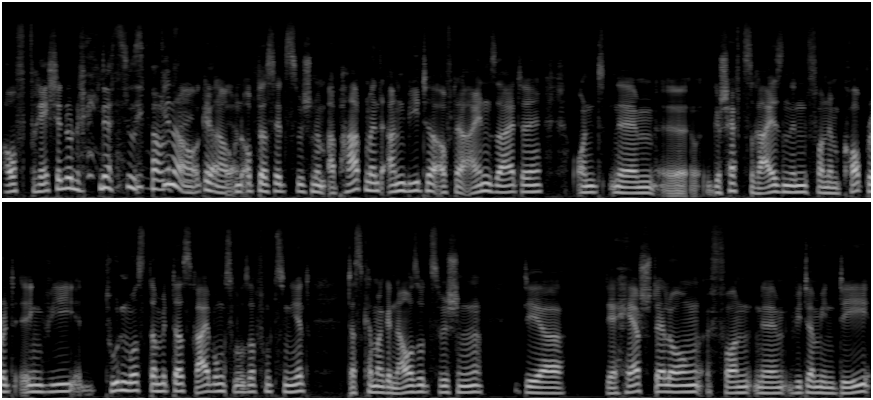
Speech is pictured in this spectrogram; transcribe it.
aufbrechen und wieder zusammen. Genau, genau. Ja. Und ob das jetzt zwischen einem Apartment-Anbieter auf der einen Seite und einem äh, Geschäftsreisenden von einem Corporate irgendwie tun muss, damit das reibungsloser funktioniert, das kann man genauso zwischen der, der Herstellung von einem Vitamin D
